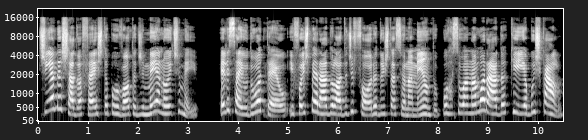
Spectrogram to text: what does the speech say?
tinha deixado a festa por volta de meia-noite e meia. Ele saiu do hotel e foi esperar do lado de fora do estacionamento por sua namorada que ia buscá-lo.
